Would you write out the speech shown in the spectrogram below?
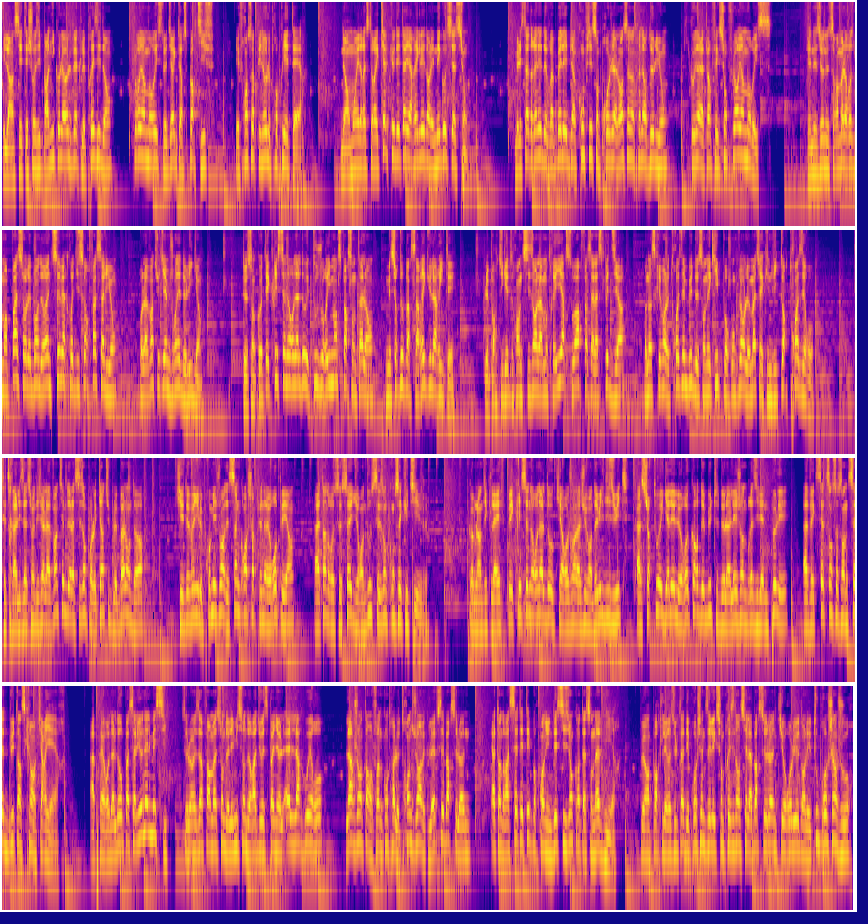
Il a ainsi été choisi par Nicolas Olvec, le président, Florian Maurice, le directeur sportif, et François Pinault, le propriétaire. Néanmoins, il resterait quelques détails à régler dans les négociations. Mais le Stade Rennais devrait bel et bien confier son projet à l'ancien entraîneur de Lyon, qui connaît à la perfection Florian Maurice. Genesio ne sera malheureusement pas sur le banc de Rennes ce mercredi soir face à Lyon, pour la 28e journée de Ligue 1. De son côté, Cristiano Ronaldo est toujours immense par son talent, mais surtout par sa régularité. Le Portugais de 36 ans l'a montré hier soir face à la Spezia, en inscrivant le troisième but de son équipe pour conclure le match avec une victoire 3-0. Cette réalisation est déjà la 20e de la saison pour le quintuple Ballon d'Or, qui est devenu le premier joueur des 5 grands championnats européens à atteindre ce seuil durant 12 saisons consécutives. Comme l'indique l'AFP, Cristiano Ronaldo, qui a rejoint la Juve en 2018, a surtout égalé le record de buts de la légende brésilienne Pelé, avec 767 buts inscrits en carrière. Après Ronaldo, on passe à Lionel Messi. Selon les informations de l'émission de radio espagnole El Larguero, l'Argentin en fin de contrat le 30 juin avec le FC Barcelone attendra cet été pour prendre une décision quant à son avenir. Peu importe les résultats des prochaines élections présidentielles à Barcelone qui auront lieu dans les tout prochains jours,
